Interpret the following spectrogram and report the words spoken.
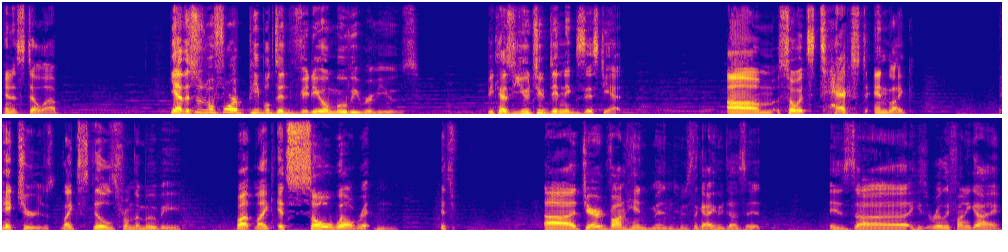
and it's still up. Yeah, this was before people did video movie reviews because YouTube didn't exist yet. Um, so it's text and like pictures, like stills from the movie, but like it's so well written. It's uh, Jared von Hindman, who's the guy who does it, is uh, he's a really funny guy.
